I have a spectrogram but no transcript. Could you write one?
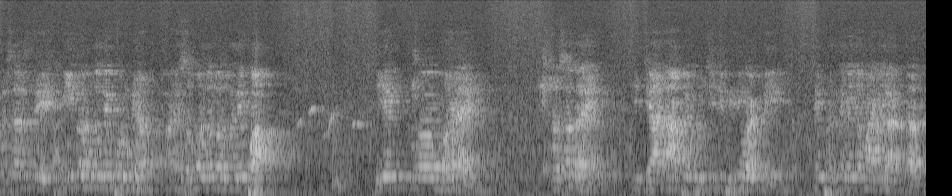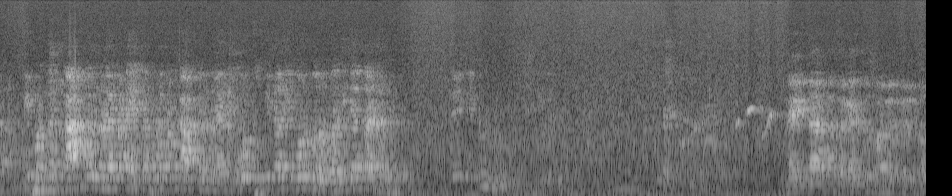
कसं असते मी करतो ते पुण्य आणि समोरचं करतो ते पाप. ही एक म्हण आहे. तसंच आहे की ज्यांना आपल्या खुर्चीची भीती वाटते ते प्रत्येकाच्या मागे लागतात मी फक्त काम करत राहिलो आणि याच्यापुढे पण काम करत राहिलो कोण चुकीचं आणि कोण बरोबर ही त्यांचा ठरवेल नाही एकदा आता सगळ्यांचं स्वागत करतो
